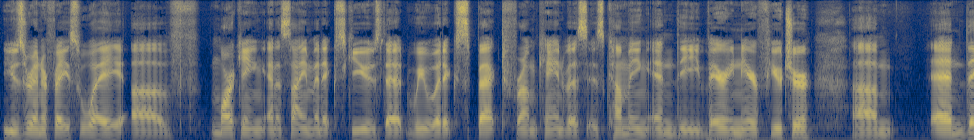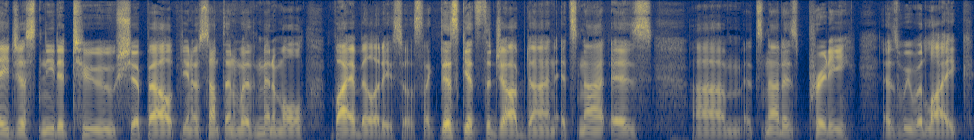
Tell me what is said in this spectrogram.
user interface way of marking an assignment excuse that we would expect from Canvas is coming in the very near future. Um, and they just needed to ship out, you know, something with minimal viability. So it's like this gets the job done. It's not as um, it's not as pretty as we would like,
